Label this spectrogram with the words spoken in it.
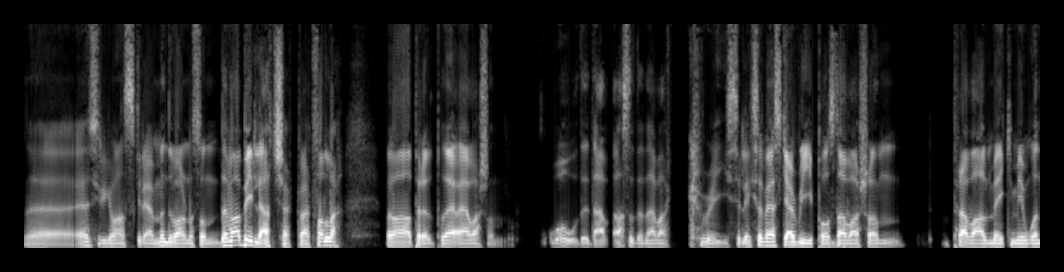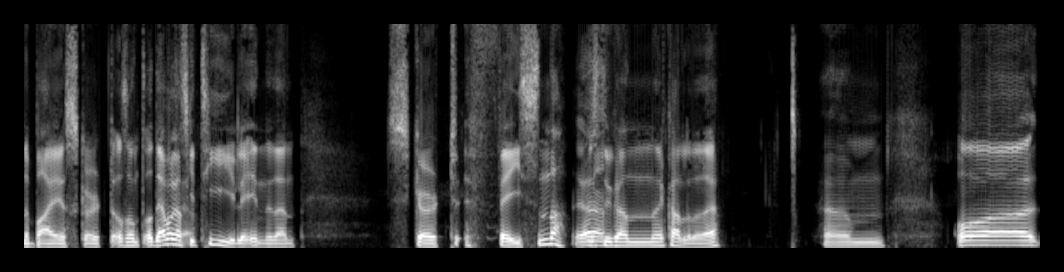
Jeg husker ikke hva han skrev, men det var noe sånn Det var bilde av et skjørt, i hvert fall, da. Men han hadde prøvd på det, og jeg var sånn Wow, det der, altså, det der var crazy, liksom. Jeg husker jeg reposta var sånn Praval making me wanna buy a skirt, og sånt. Og det var ganske tidlig inni den skirt-facen, da, Ja. hvis du kan kalle det det. Um, og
